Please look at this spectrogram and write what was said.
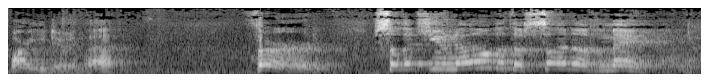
Why are you doing that? Third, so that you know that the Son of Man,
